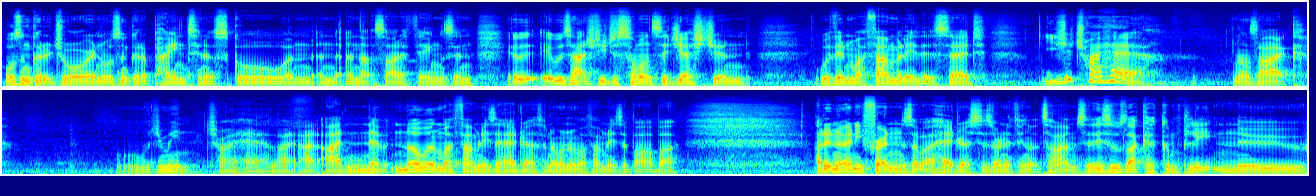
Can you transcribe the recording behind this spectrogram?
Wasn't good at drawing, wasn't good at painting at school and, and, and that side of things. And it, it was actually just someone's suggestion within my family that said, you should try hair. And I was like, what do you mean try hair? Like I, I'd never. No one in my family's a hairdresser. No one in my family's a barber. I didn't know any friends that were hairdressers or anything at the time. So this was like a complete new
